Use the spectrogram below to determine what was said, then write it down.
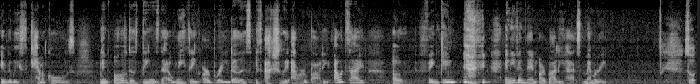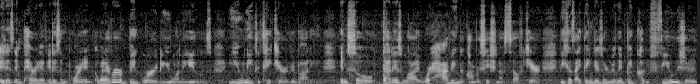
and release chemicals. And all of those things that we think our brain does is actually our body. Outside of thinking, and even then, our body has memory. So it is imperative, it is important, whatever big word you want to use, you need to take care of your body. And so that is why we're having the conversation of self care because I think there's a really big confusion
